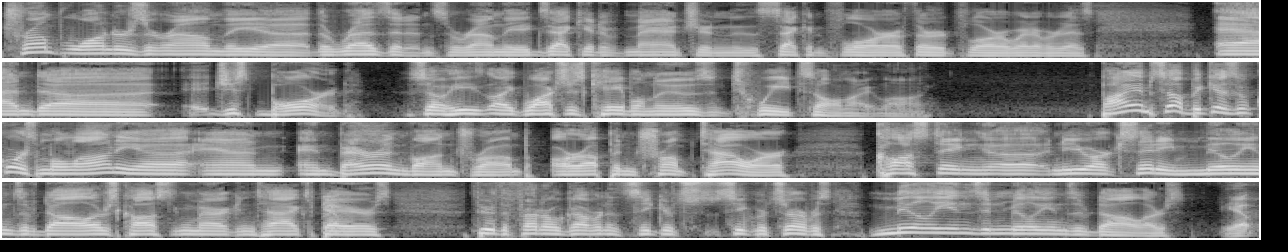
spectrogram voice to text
Trump wanders around the uh, the residence, around the executive mansion, the second floor or third floor or whatever it is, and uh, just bored. So he like watches cable news and tweets all night long by himself because of course Melania and and Baron von Trump are up in Trump Tower costing uh, New York City millions of dollars, costing American taxpayers through the federal government secret secret service millions and millions of dollars. Yep.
